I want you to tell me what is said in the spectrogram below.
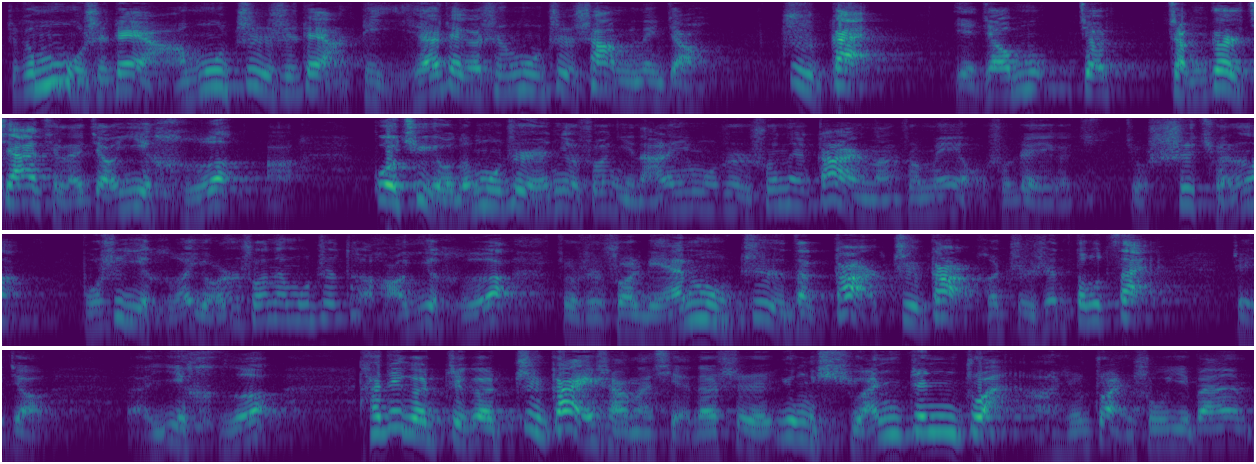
这个墓是这样啊，墓志是这样，底下这个是墓志，上面那叫志盖，也叫墓，叫整个加起来叫一合啊。过去有的墓志人就说你拿了一墓志，说那盖儿呢？说没有，说这个就失群了，不是一盒。有人说那墓志特好，一盒就是说连墓志的盖儿、志盖儿和志身都在，这叫呃一盒。它这个这个志盖上呢写的是用悬针篆啊，就篆书一般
